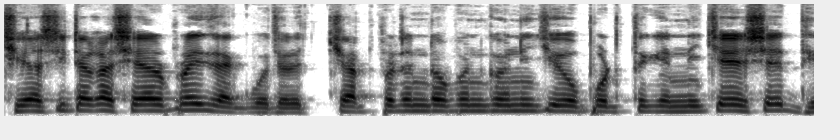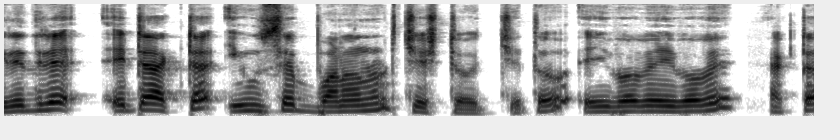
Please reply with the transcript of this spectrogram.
ছিয়াশি টাকা শেয়ার প্রাইস এক বছরে চার্ট প্যাটার্ন ওপেন করে নিয়েছি, ওপর থেকে নিচে এসে ধীরে ধীরে এটা একটা ইউসেফ বানানোর চেষ্টা হচ্ছে। তো এইভাবে এইভাবে একটা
